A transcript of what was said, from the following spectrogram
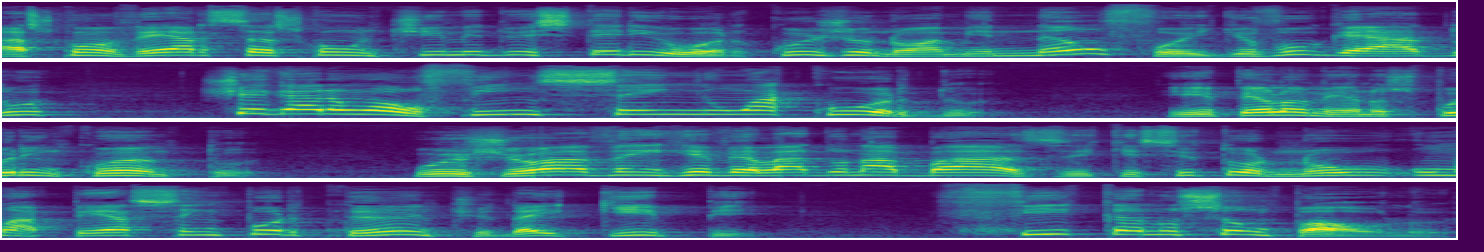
As conversas com o time do exterior, cujo nome não foi divulgado, chegaram ao fim sem um acordo. E, pelo menos por enquanto, o jovem revelado na base, que se tornou uma peça importante da equipe, fica no São Paulo.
